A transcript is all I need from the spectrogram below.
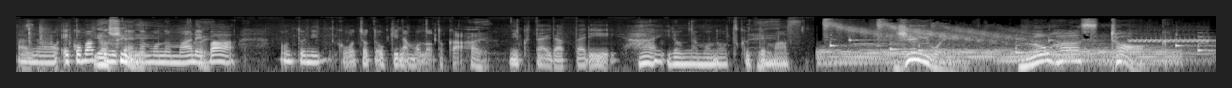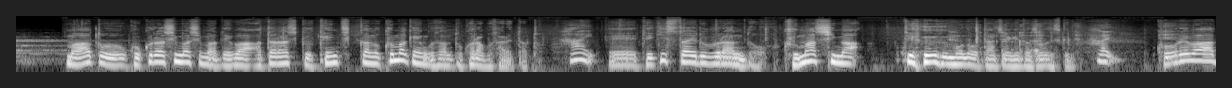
あのエコバッグみたいなものもあれば、本当にこうちょっと大きなものとか、はい、ネクタイだったり、はい、いろんなものを作ってます。まあ、あと小倉島々では新しく建築家の熊健吾さんとコラボされたと、はい。えー、テキスタイルブランド熊島っていうものを立ち上げたそうですけど、はい。これは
